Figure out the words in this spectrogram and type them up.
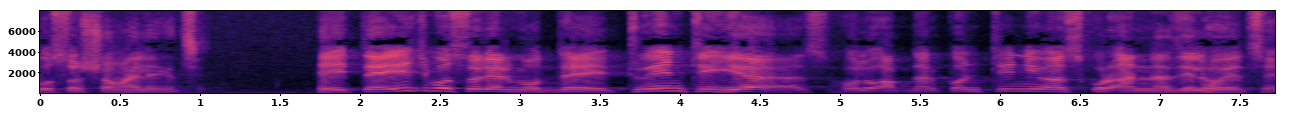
বছর সময় লেগেছে। এই তেইশ বছরের মধ্যে টোয়েন্টি ইয়ার্স হলো আপনার কন্টিনিউয়াস কোরআন নাজিল হয়েছে।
